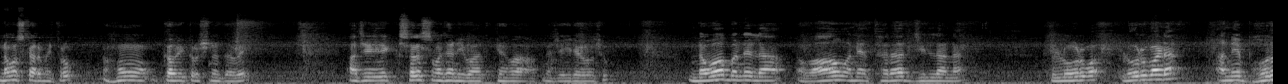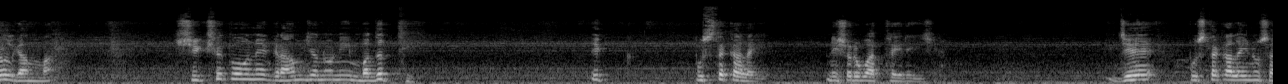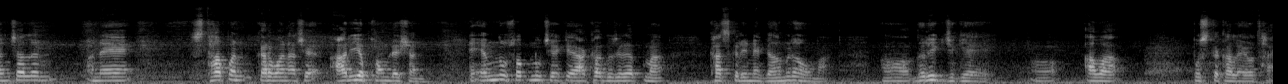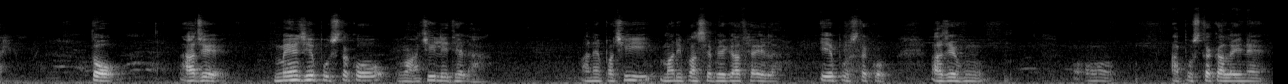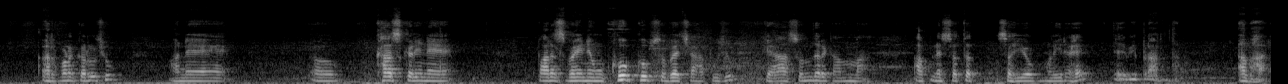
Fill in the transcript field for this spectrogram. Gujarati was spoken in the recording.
નમસ્કાર મિત્રો. હું કવિ કૃષ્ણ દવે. આજે એક સરસ મજાની વાત કહેવા આપને જઈ રહ્યો છું. નવા બનેલા વાવ અને થરાદ જિલ્લાના લોરવા, લોરવાડા અને ભોરલ ગામમાં શિક્ષકો અને ગ્રામજનોની મદદથી એક પુસ્તકાલયની શરૂઆત થઈ રહી છે. જે પુસ્તકાલયનું સંચાલન અને સ્થાપન કરવાના છે આર્ય ફાઉન્ડેશન. એમનું સપનું છે કે આખા ગુજરાતમાં, ખાસ કરીને ગામડાઓમાં દરેક જગ્યાએ આવા પુસ્તકાલયો થાય. તો આજે મેં જે પુસ્તકો વાંચી લીધેલા અને પછી મારી પાસે ભેગા થયેલા, એ પુસ્તકો આજે હું આ પુસ્તકાલયને અર્પણ કરું છું અને ખાસ કરીને પારસભાઈને હું ખૂબ ખૂબ શુભેચ્છા આપું છું કે આ સુંદર કામમાં આપને સતત સહયોગ મળી રહે એવી પ્રાર્થના. આભાર.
